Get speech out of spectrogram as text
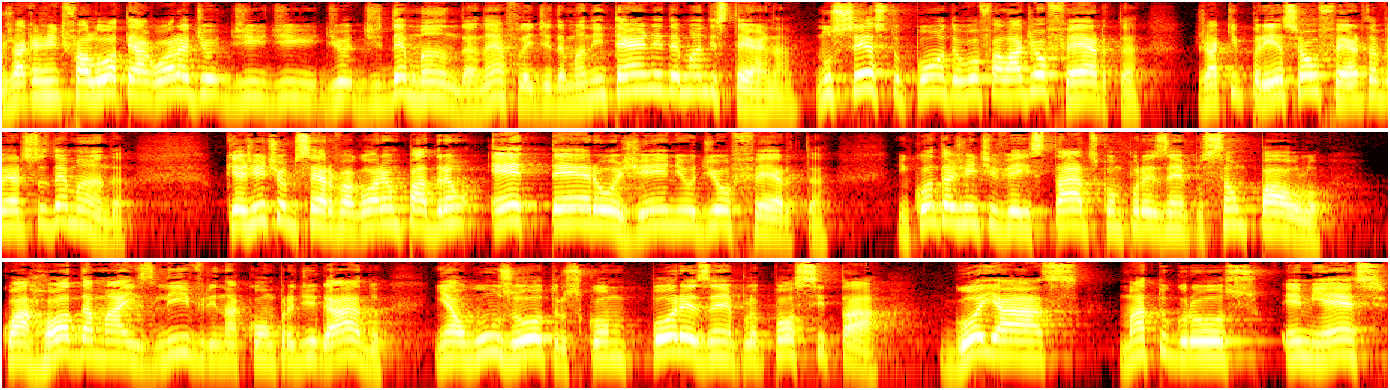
já que a gente falou até agora de, de, de, de, demanda, né? Falei de demanda interna e demanda externa. No sexto ponto, eu vou falar de oferta, já que preço é oferta versus demanda. O que a gente observa agora é um padrão heterogêneo de oferta. Enquanto a gente vê estados como, por exemplo, São Paulo, com a roda mais livre na compra de gado, em alguns outros, como, por exemplo, eu posso citar Goiás, Mato Grosso, MS,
